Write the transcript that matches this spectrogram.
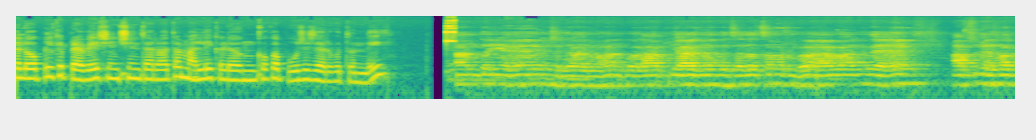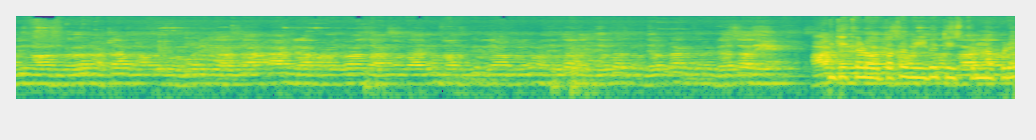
ఇంకా లోపలికి ప్రవేశించిన తర్వాత మళ్ళీ ఇక్కడ ఇంకొక పూజ జరుగుతుంది. మహాన్ ఆప్షన్ ఇక్కడ ఒక్కొక్క వీడియో తీసుకున్నప్పుడే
